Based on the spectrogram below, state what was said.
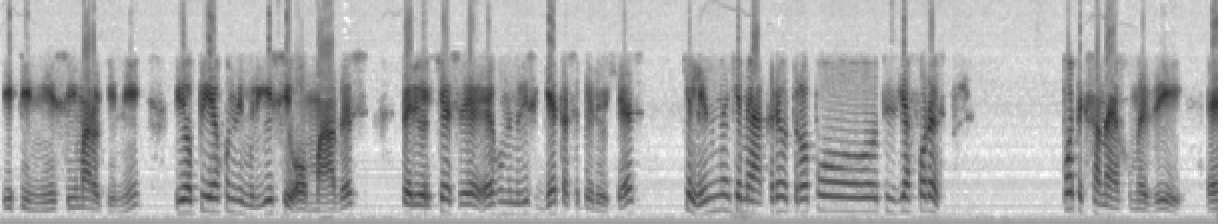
οι Τινήσοι, οι Μαροκινοί, οι οποίοι έχουν δημιουργήσει ομάδες, ε, έχουν δημιουργήσει γκέτα σε περιοχές και λύνουν και με ακραίο τρόπο τις διαφορές τους. Πότε ξανά έχουμε δει ε,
